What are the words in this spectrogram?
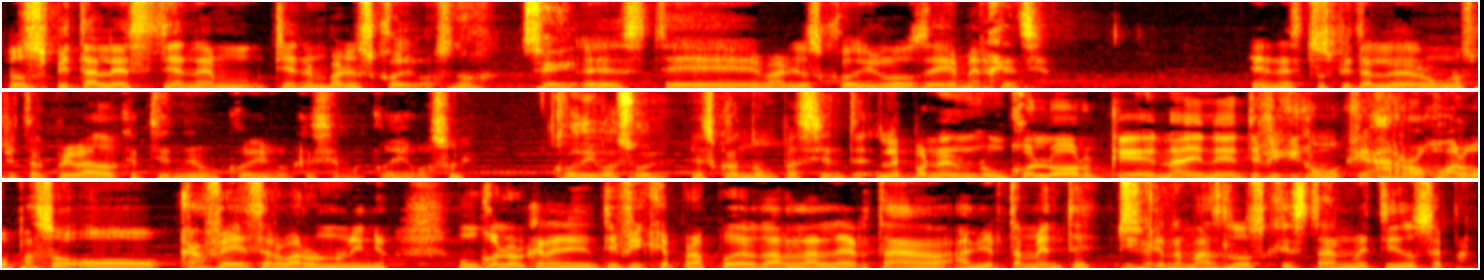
Los hospitales tienen, tienen varios códigos, ¿no? Sí. Este, varios códigos de emergencia. En este hospital era un hospital privado que tiene un código que se llama código azul. Código azul. Es cuando un paciente le ponen un color que nadie identifique como que ah, rojo, algo pasó, o café, cerraron un niño. Un color que nadie identifique para poder dar la alerta abiertamente y que nada más los que están metidos sepan.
